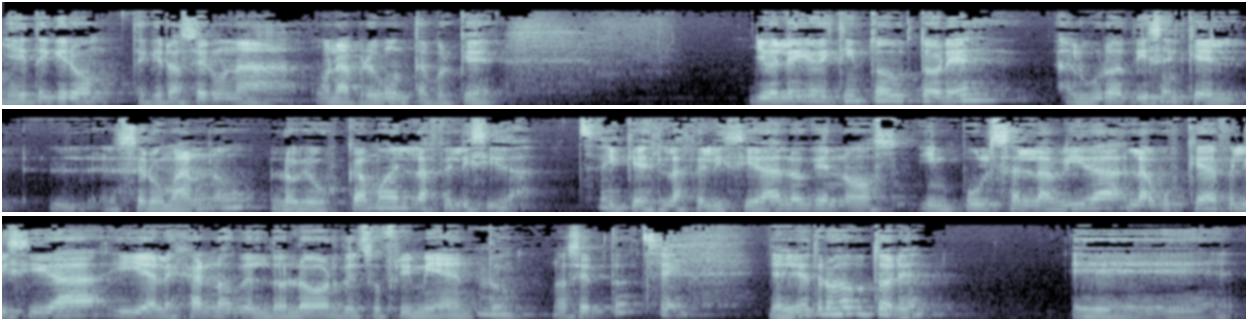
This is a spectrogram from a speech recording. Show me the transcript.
Y ahí te quiero, te quiero hacer una, una pregunta, porque yo he leído distintos autores, algunos dicen que el, el ser humano lo que buscamos es la felicidad. Sí. Y que es la felicidad lo que nos impulsa en la vida, la búsqueda de felicidad y alejarnos del dolor, del sufrimiento, ¿no es cierto? Sí. Y hay otros autores eh,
